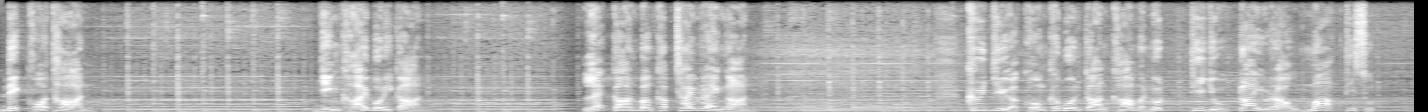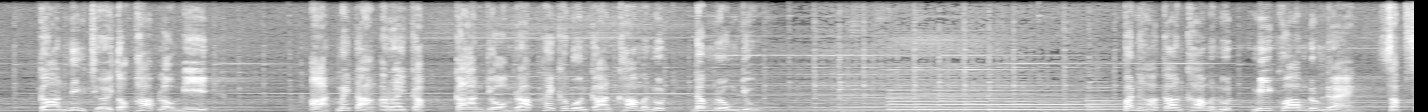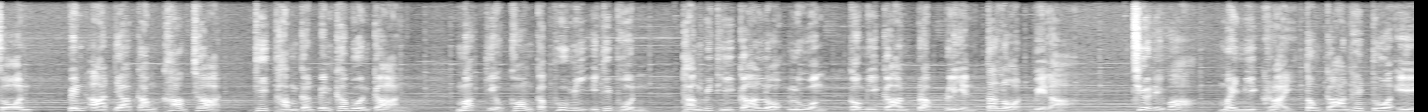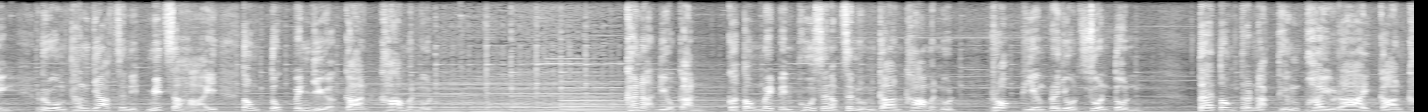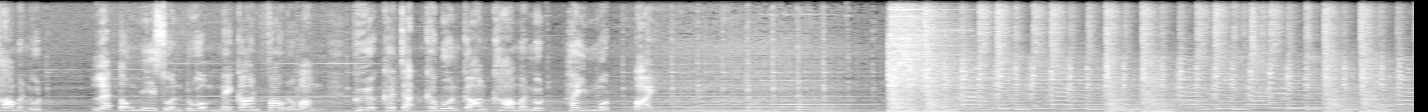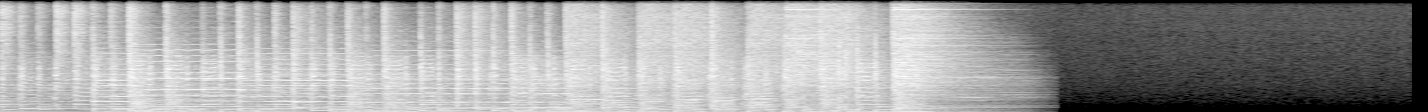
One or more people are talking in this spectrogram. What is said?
เด็กขอทาน หญิงขายบริการ และการบังคับใช้แรงงาน คือเหยื่อของขบวนการค้ามนุษย์ที่อยู่ใกล้เรามากที่สุด การนิ่งเฉยต่อภาพเหล่านี้ อาจไม่ต่างอะไรกับ การยอมรับให้ขบวนการค้ามนุษย์ดำรงอยู่ ปัญหาการค้ามนุษย์มีความรุนแรง ซับซ้อนเป็นอาชญากรรมข้ามชาติที่ทำกันเป็นขบวนการ มักเกี่ยวข้องกับผู้มีอิทธิพล ทั้งวิธีการหลอกลวงก็มีการปรับเปลี่ยนตลอดเวลา เชื่อได้ว่าไม่มีใครต้องการให้ตัวเอง รวมทั้งญาติสนิทมิตรสหายต้องตกเป็นเหยื่อการค้ามนุษย์ ขณะเดียวกันก็ต้องไม่เป็นผู้สนับสนุนการค้ามนุษย์ เพราะเพียงประโยชน์ส่วนตน แต่ต้องตระหนักถึงภัยร้ายการค้ามนุษย์ และต้องมีส่วนร่วมในการเฝ้าระวัง เพื่อขจัดขบวนการค้ามนุษย์ให้หมดไป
